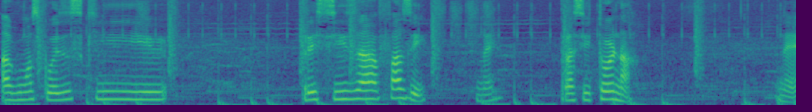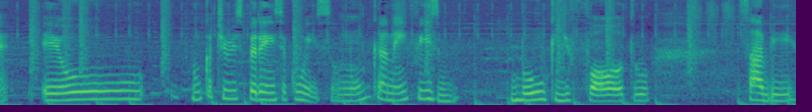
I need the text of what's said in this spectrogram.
algumas coisas que precisa fazer, né? Para se tornar, né? Eu nunca tive experiência com isso, nunca nem fiz book de foto, sabe?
